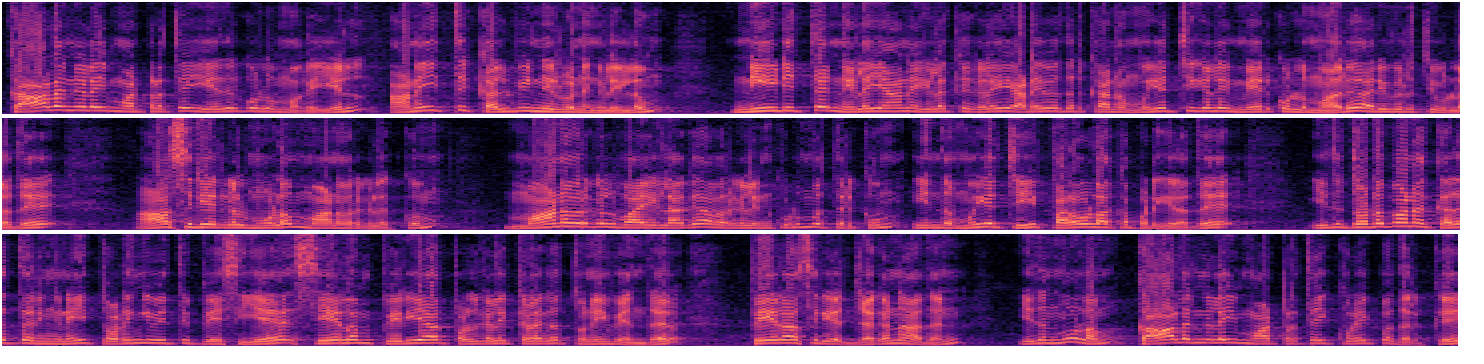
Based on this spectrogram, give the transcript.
காலநிலை மாற்றத்தை எதிர்கொள்ளும் வகையில் அனைத்து கல்வி நிறுவனங்களிலும் நீடித்த நிலையான இலக்குகளை அடைவதற்கான முயற்சிகளை மேற்கொள்ளுமாறு அறிவுறுத்தியுள்ளது. ஆசிரியர்கள் மூலம் மாணவர்களுக்கும் மாணவர்கள் வாயிலாக அவர்களின் குடும்பத்திற்கும் இந்த முயற்சி பரவலாக்கப்படுகிறது. இது தொடர்பான கருத்தரங்கினை தொடங்கி வைத்து பேசிய சேலம் பெரியார் பல்கலைக்கழக துணைவேந்தர் பேராசிரியர் ஜெகநாதன் இதன் மூலம் காலநிலை மாற்றத்தை குறைப்பதற்கு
